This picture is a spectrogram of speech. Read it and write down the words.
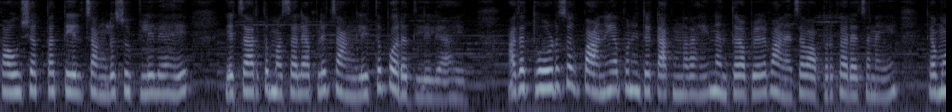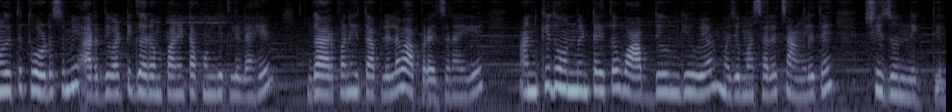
पाहू शकता तेल चांगलं सुटलेले आहे. याचा अर्थ मसाले आपले चांगले इथं परतलेले आहेत. आता थोडंसं पाणी आपण इथं टाकणार आहे. नंतर आपल्याला पाण्याचा वापर करायचा नाही. त्यामुळे इथं थोडंसं मी अर्धी वाटी गरम पाणी टाकून घेतलेलं आहे. गार पाणी इथं आपल्याला वापरायचं नाही आहे आणखी दोन मिनटं इथं वाफ देऊन घेऊया. म्हणजे मसाले चांगले ते शिजून निघतील.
